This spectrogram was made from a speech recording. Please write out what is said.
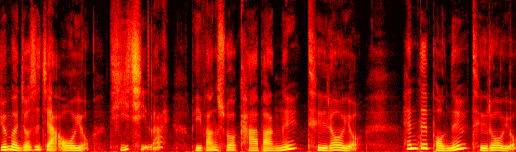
原本就是加およ，提起来。比方说，가방을들어요핸드폰을들어요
